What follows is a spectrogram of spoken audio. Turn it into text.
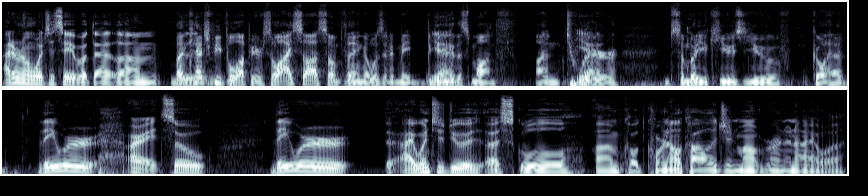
I don't know what to say about that. Um, But the- catch people up here. So I saw something. Was it maybe beginning Yeah. of this month on Twitter? Somebody accused you of. Go ahead. They were all right. So they were. I went to do a, a school um, called Cornell College in Mount Vernon, Iowa,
